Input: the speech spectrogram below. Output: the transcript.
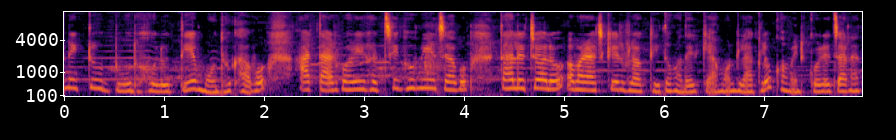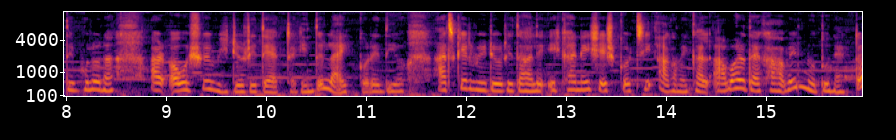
এখন একটু দুধ, হলুদ দিয়ে মধু খাব আর তারপরেই হচ্ছে ঘুমিয়ে যাব। তাহলে চলো আমার আজকের ব্লগটি তোমাদের কেমন লাগল কমেন্ট করে জানাতে ভুলো না। আর অবশ্যই ভিডিওটিতে একটা কিন্তু লাইক করে দিও। আজকের ভিডিওটি তাহলে এখানেই শেষ করছি। আগামীকাল আবার দেখা হবে নতুন একটা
